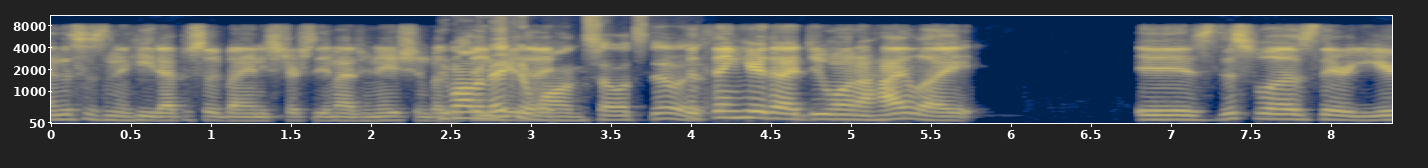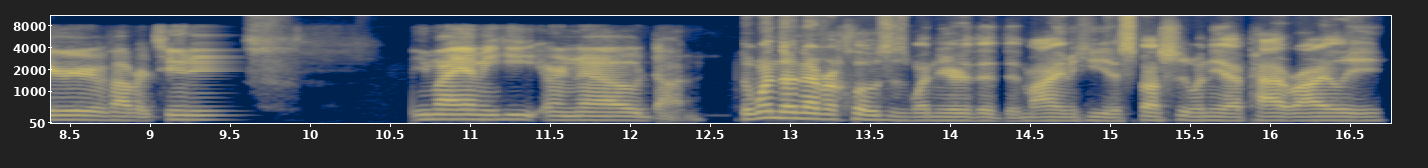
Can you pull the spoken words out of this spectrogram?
and this isn't a Heat episode by any stretch of the imagination, but you want to make it one, I, so let's do it. The thing here that I do want to highlight is this was their year of opportunity. The Miami Heat are now done. the window never closes when you're the, the Miami Heat, especially when you have Pat Riley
